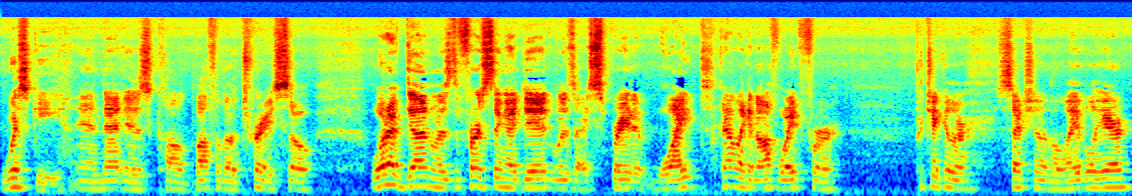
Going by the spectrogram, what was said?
whiskey, and that is called Buffalo Trace. So what I've done was the first thing I did was I sprayed it white, kind of like an off-white for particular section of the label here.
